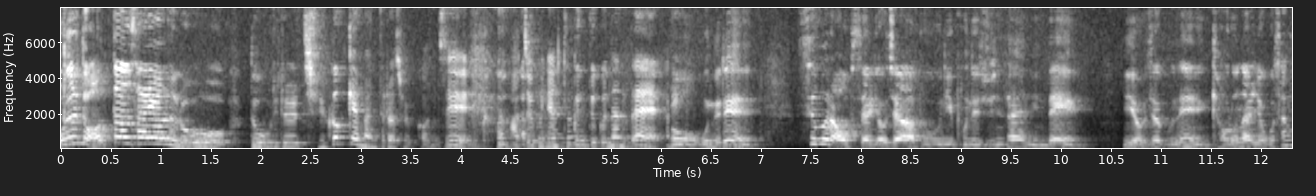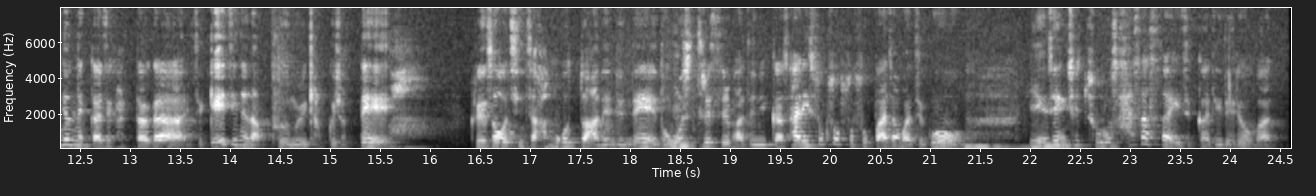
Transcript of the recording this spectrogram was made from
오늘 또 어떤 사연으로 또 우리를 즐겁게 만들어 줄 건지 아주 그냥 두근두근한데 어, 오늘은 29살 여자분이 보내주신 사연인데 이 여자분은 결혼하려고 상견례까지 갔다가 이제 깨지는 아픔을 겪으셨대. 그래서 진짜 아무것도 안 했는데 너무 스트레스를 받으니까 살이 쏙쏙쏙쏙 빠져가지고 인생 최초로 44 사이즈까지 내려갔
